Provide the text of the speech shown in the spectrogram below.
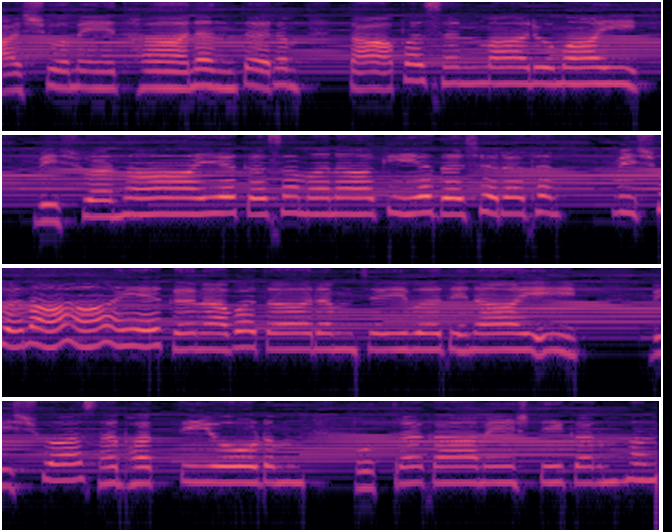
അശ്വമേധാനന്തരം താപസന്മാരുമായി വിശ്വനായക സമനാക്കിയ ദശരഥൻ വിശ്വനായകൻ അവതാരം ചെയ്വതിനായി വിശ്വാസഭക്തിയോടും പുത്രകാമേഷ്ടി കർമ്മം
